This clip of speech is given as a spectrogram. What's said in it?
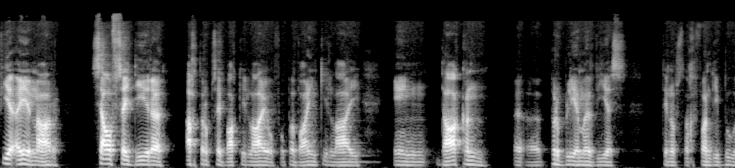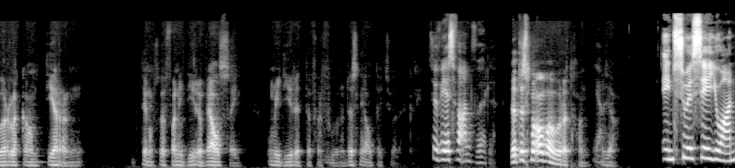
vee-eienaar self sy diere agter op sy bakkie laai of op 'n waantjie laai en daar kan uh, uh probleme wees ten opsigte van die behoorlike hantering ten opsigte van die dierewelsyn om die diere te vervoer. En dis nie altyd so lekker nie. So wees verantwoordelik. Dit is maar alwaaroor dit gaan. Ja. ja. En so sê Johan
